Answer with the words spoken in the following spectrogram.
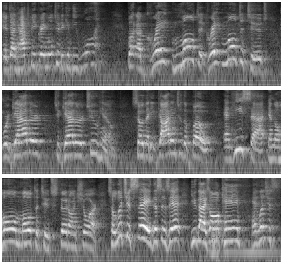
it doesn't have to be a great multitude, it can be one. But a great multi, great multitudes were gathered together to him, so that he got into the boat and he sat, and the whole multitude stood on shore. So let's just say this is it. You guys all came, and let's just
